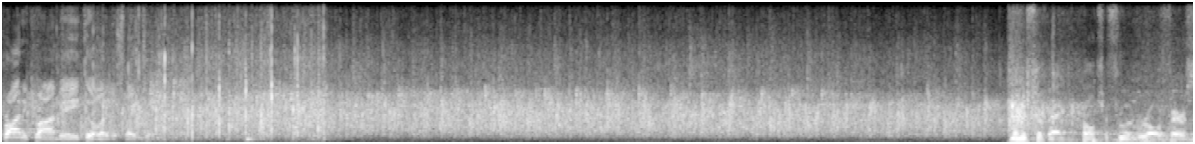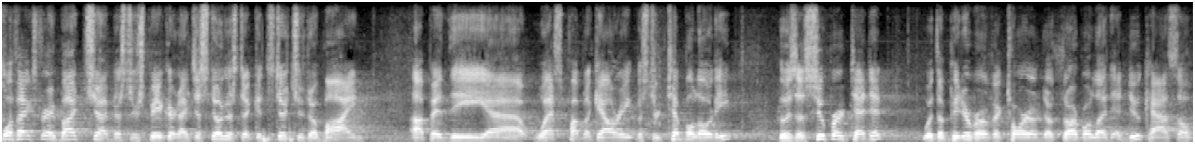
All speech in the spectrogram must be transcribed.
Bonnie Crombie to the legislature. Minister of Agriculture, Food and Rural Affairs. Well, thanks very much, uh, Mr. Speaker. And I just noticed a constituent of mine up in the uh, West Public Gallery, Mr. Tim Bellotti, who is a superintendent with the Peterborough, Victoria, Northumberland, and Newcastle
